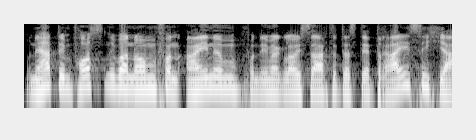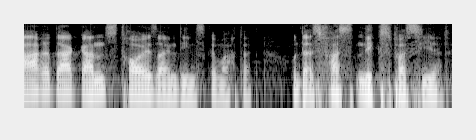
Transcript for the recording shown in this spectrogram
Und er hat den Posten übernommen von einem, von dem er, glaube ich, sagte, dass der 30 Jahre da ganz treu seinen Dienst gemacht hat. Und da ist fast nichts passiert.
